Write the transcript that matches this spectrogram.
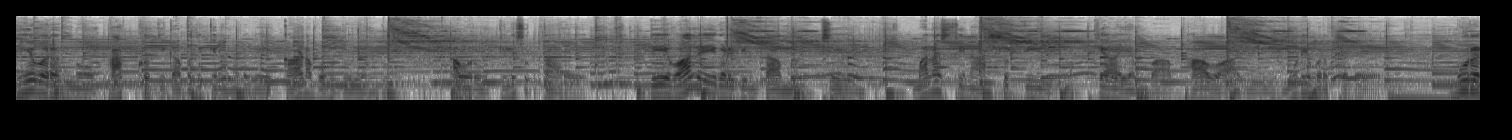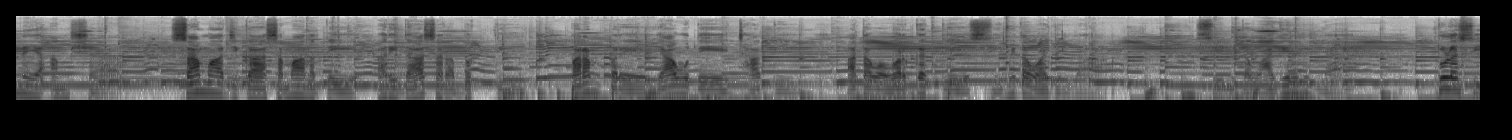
ದೇವರನ್ನು ಪ್ರಾಕೃತಿಕ ಬದುಕಿನ ನಡುವೆ ಕಾಣಬಹುದು ಎಂದು ಅವರು ತಿಳಿಸುತ್ತಾರೆ. ದೇವಾಲಯಗಳಿಗಿಂತ ಮುಂಚೆ ಮನಸ್ಸಿನ ಶುದ್ಧಿ ಮುಖ್ಯ ಎಂಬ ಭಾವ ಇಲ್ಲಿ ಮೂಡಿಬರುತ್ತದೆ ಮೂರನೆಯ ಅಂಶ, ಸಾಮಾಜಿಕ ಸಮಾನತೆ, ಹರಿದಾಸರ ಭಕ್ತಿ, ಪರಂಪರೆ ಯಾವುದೇ ಜಾತಿ ಅಥವಾ ವರ್ಗಕ್ಕೆ ಸೀಮಿತವಾಗಿಲ್ಲ. ಸೀಮಿತವಾಗಿರಲಿಲ್ಲ ತುಳಸಿ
